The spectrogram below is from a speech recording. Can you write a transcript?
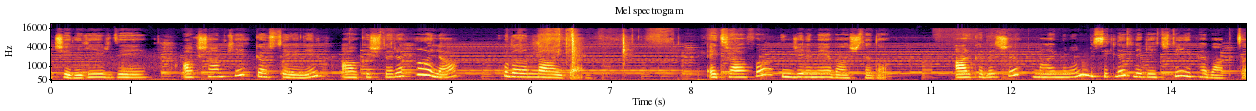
İçeri girdi. Akşamki gösterinin alkışları hala kulağındaydı. Etrafı incelemeye başladı. Arkadaşı maymunun bisikletle geçtiği ipe baktı.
